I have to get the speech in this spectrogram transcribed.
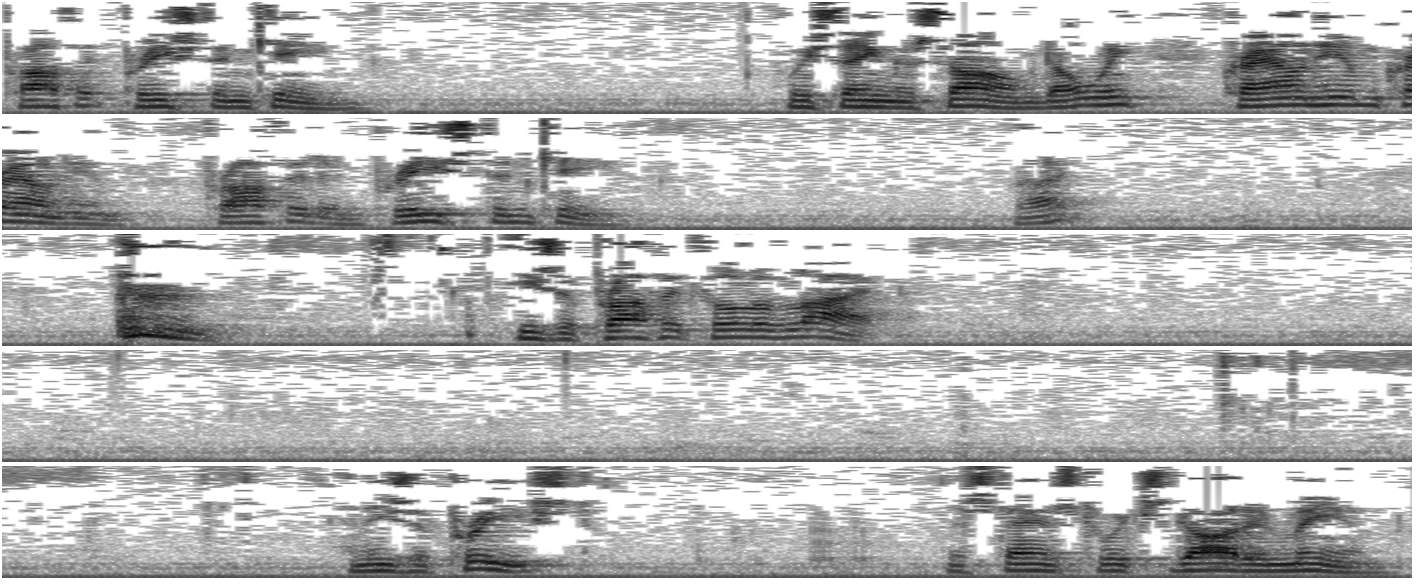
prophet, priest, and king. We sing the song, don't we? Crown him, crown him, prophet and priest and king. Right? He's a prophet full of light. And he's a priest that stands twixt God and men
